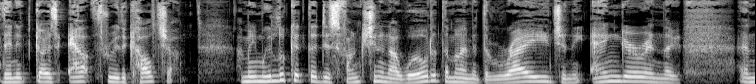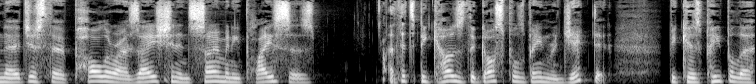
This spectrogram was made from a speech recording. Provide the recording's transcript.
then it goes out through the culture. I mean, we look at the dysfunction in our world at the moment, the rage and the anger and the and the just the polarization in so many places. That's because the gospel's been rejected. Because people are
